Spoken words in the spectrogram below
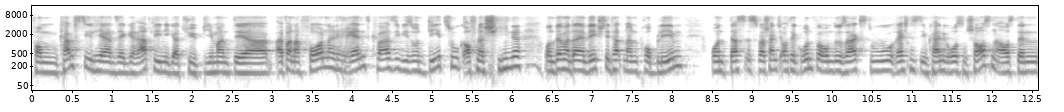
vom Kampfstil her ein sehr geradliniger Typ. Jemand, der einfach nach vorne rennt, quasi wie so ein D-Zug auf einer Schiene. Und wenn man da im Weg steht, hat man ein Problem. Und das ist wahrscheinlich auch der Grund, warum du sagst, du rechnest ihm keine großen Chancen aus, denn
